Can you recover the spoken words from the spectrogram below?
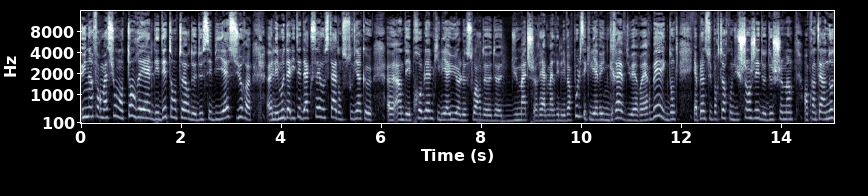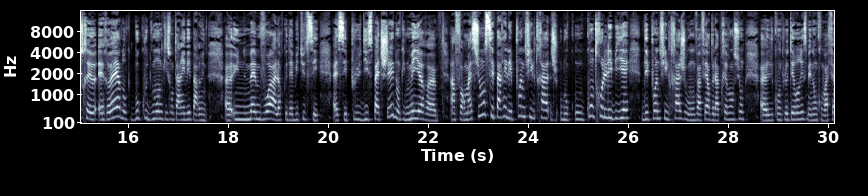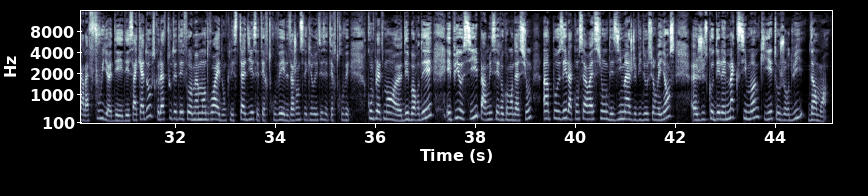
une information en temps réel des détenteurs de, ces billets sur les modalités d'accès au stade. On se souvient que un des problèmes qu'il y a eu le soir du match Real Madrid-Liverpool, c'est qu'il y avait une grève du RERB et donc il y a plein de supporters qui ont dû changer de chemin chemin, emprunter un autre RER. Donc beaucoup de monde qui sont arrivés par une, une même voie, alors que d'habitude c'est c'est plus dispatché. Donc une meilleure information. Séparer les points de filtrage. Donc on contrôle les billets des points de filtrage où on va faire de la prévention contre le terrorisme et donc on va faire la fouille des, des sacs à dos parce que là tout était fait au même endroit et donc les stadiers s'étaient retrouvés, les agents de sécurité s'étaient retrouvés complètement débordés. Et puis aussi, parmi ces recommandations, imposer la conservation des images de vidéosurveillance euh, jusqu'au délai maximum qui est aujourd'hui d'un mois.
